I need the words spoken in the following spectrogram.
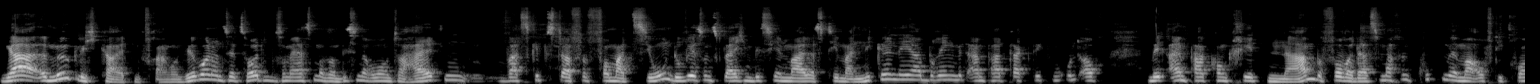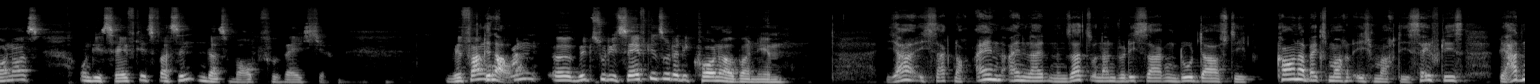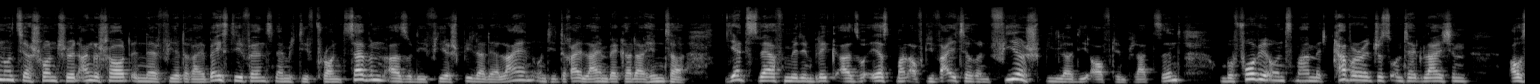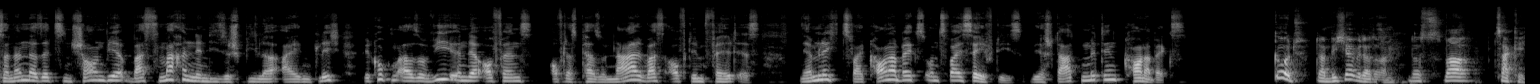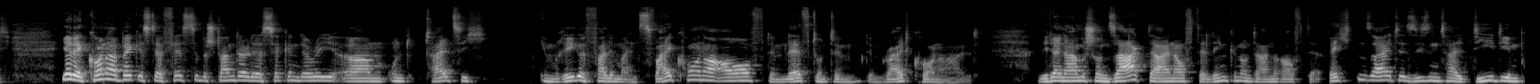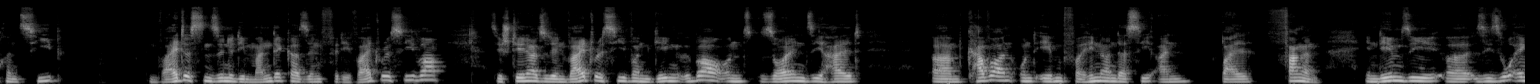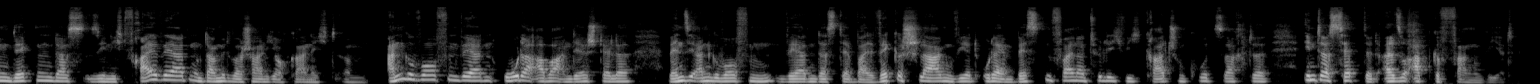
ja, äh, Möglichkeiten, Frank. Und wir wollen uns jetzt heute zum ersten Mal so ein bisschen darüber unterhalten, was gibt's da für Formationen. Du wirst uns gleich ein bisschen mal das Thema Nickel näher bringen mit ein paar Taktiken und auch mit ein paar konkreten Namen. Bevor wir das machen, gucken wir mal auf die Corners und die Safeties. Was sind denn das überhaupt für welche? Wir fangen genau. an. Äh, willst du die Safeties oder die Corner übernehmen? Ja, ich sag noch einen einleitenden Satz und dann würde ich sagen, du darfst die Cornerbacks machen, ich mache die Safeties. Wir hatten uns ja schon schön angeschaut in der 4-3 Base Defense, nämlich die Front 7, also die vier Spieler der Line und die drei Linebacker dahinter. Jetzt werfen wir den Blick also erstmal auf die weiteren vier Spieler, die auf dem Platz sind. Und bevor wir uns mal mit Coverages und dergleichen auseinandersetzen, schauen wir, was machen denn diese Spieler eigentlich? Wir gucken also wie in der Offense auf das Personal, was auf dem Feld ist. Nämlich zwei Cornerbacks und zwei Safeties. Wir starten mit den Cornerbacks. Gut, dann bin ich ja wieder dran. Das war zackig. Ja, der Cornerback ist der feste Bestandteil der Secondary ähm, und teilt sich im Regelfall immer in zwei Corner auf, dem Left und dem, dem Right Corner halt. Wie der Name schon sagt, der eine auf der linken und der andere auf der rechten Seite. Sie sind halt die, die im Prinzip im weitesten Sinne die Manndecker sind für die Wide Receiver. Sie stehen also den Wide Receivern gegenüber und sollen sie halt ähm, covern und eben verhindern, dass sie einen Ball fangen, indem sie äh, sie so eng decken, dass sie nicht frei werden und damit wahrscheinlich auch gar nicht ähm, angeworfen werden oder aber an der Stelle, wenn sie angeworfen werden, dass der Ball weggeschlagen wird oder im besten Fall natürlich, wie ich gerade schon kurz sagte, intercepted, also abgefangen wird.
